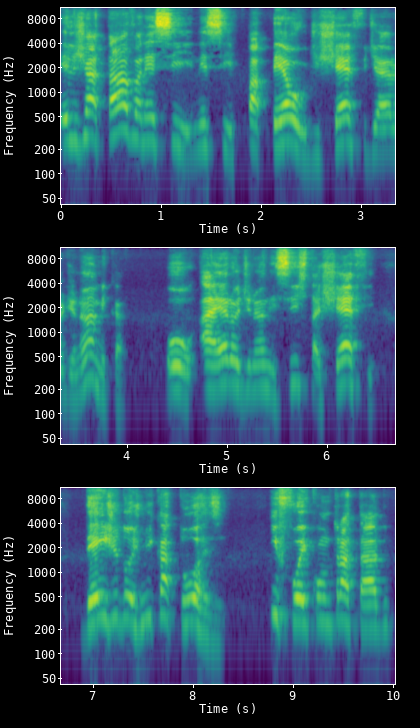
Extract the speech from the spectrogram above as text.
ele já estava nesse, nesse papel de chefe de aerodinâmica, ou aerodinamicista-chefe, desde 2014 e foi contratado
